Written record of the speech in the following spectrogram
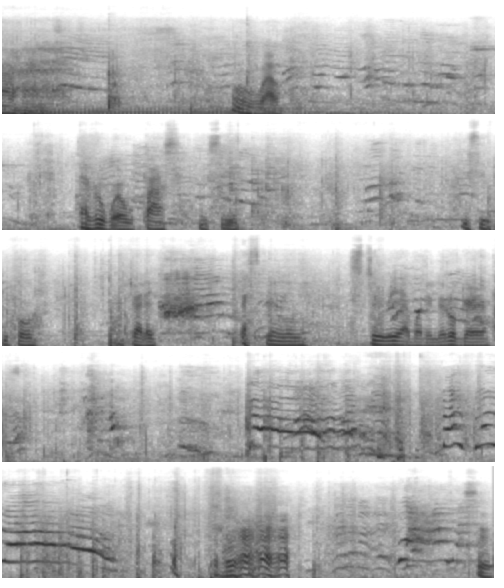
Ah. Oh wow. Everywhere we pass, we see you see people actually explaining story about a little girl. so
